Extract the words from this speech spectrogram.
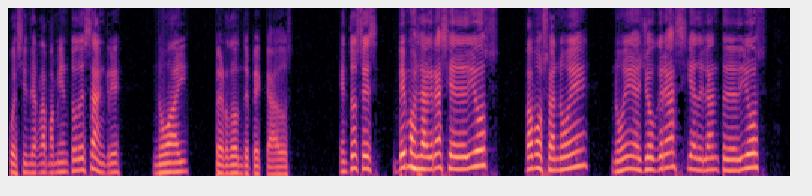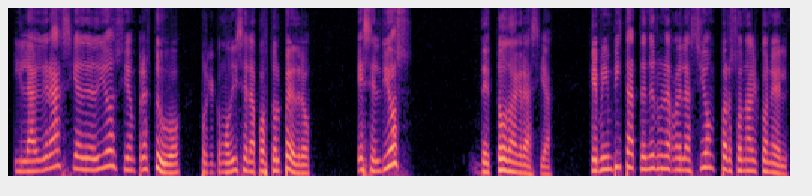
pues sin derramamiento de sangre no hay perdón de pecados. Entonces, vemos la gracia de Dios, vamos a Noé, Noé halló gracia delante de Dios y la gracia de Dios siempre estuvo, porque como dice el apóstol Pedro, es el Dios de toda gracia, que me invita a tener una relación personal con Él.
